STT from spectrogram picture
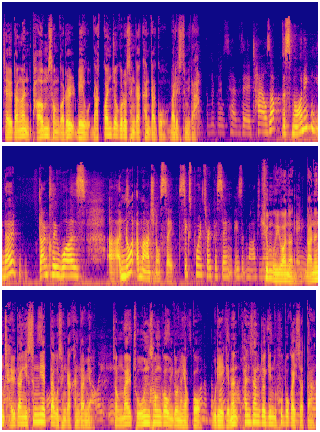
자유당은 다음 선거를 매우 낙관적으로 생각한다고 말했습니다. 흉 의원은 나는 자유당이 승리했다고 생각한다며 정말 좋은 선거 운동이었고 우리에게는 환상적인 후보가 있었다.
